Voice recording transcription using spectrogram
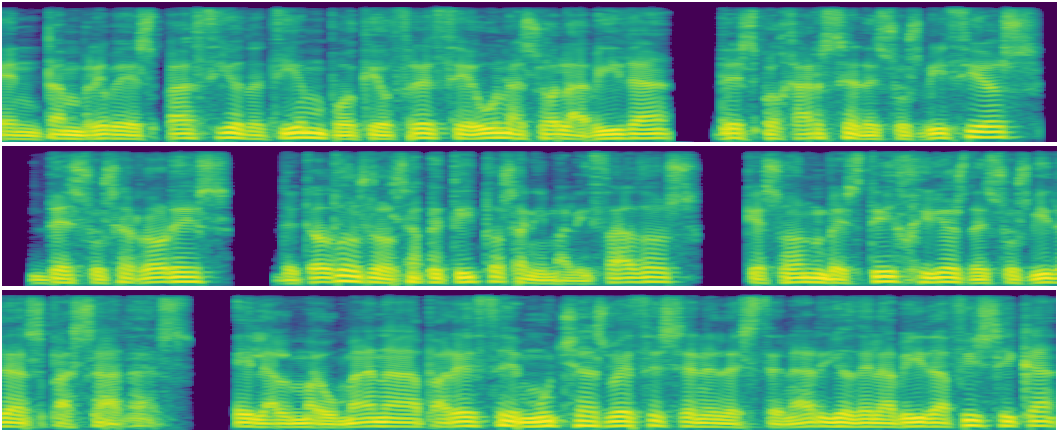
en tan breve espacio de tiempo que ofrece una sola vida, despojarse de sus vicios, de sus errores, de todos los apetitos animalizados, que son vestigios de sus vidas pasadas. El alma humana aparece muchas veces en el escenario de la vida física,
